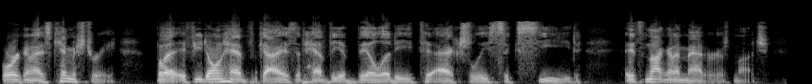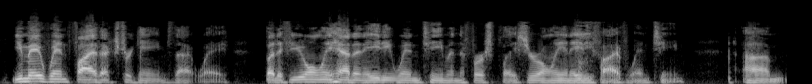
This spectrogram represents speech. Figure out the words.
organized chemistry. But if you don't have guys that have the ability to actually succeed, it's not going to matter as much. You may win five extra games that way, but if you only had an 80 win team in the first place, you're only an 85 win team. Um,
